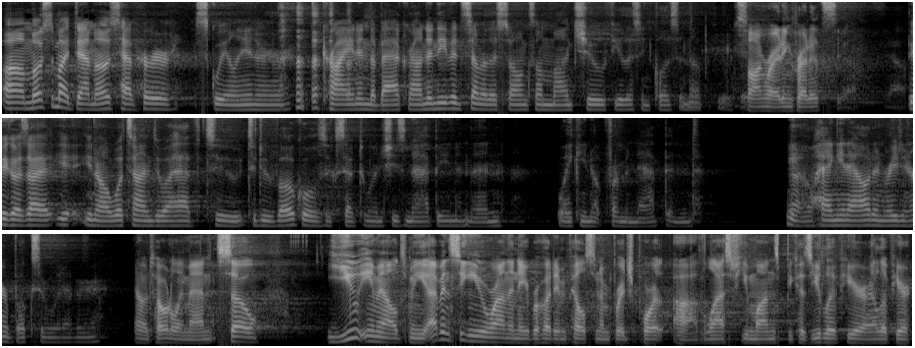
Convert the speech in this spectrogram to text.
Um, most of my demos have her squealing or crying in the background, and even some of the songs on Monchu, if you listen close enough. Songwriting credits. Yeah. Because I, you know, what time do I have to to do vocals except when she's napping and then waking up from a nap and you know hanging out and reading her books or whatever. No, totally, man. So you emailed me. I've been seeing you around the neighborhood in Pilsen and Bridgeport uh, the last few months because you live here, I live here.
